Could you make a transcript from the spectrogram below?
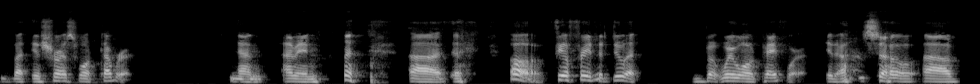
but insurance won't cover it. Mm-hmm. And I mean, uh, oh, feel free to do it, but we won't pay for it. You know, so um,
